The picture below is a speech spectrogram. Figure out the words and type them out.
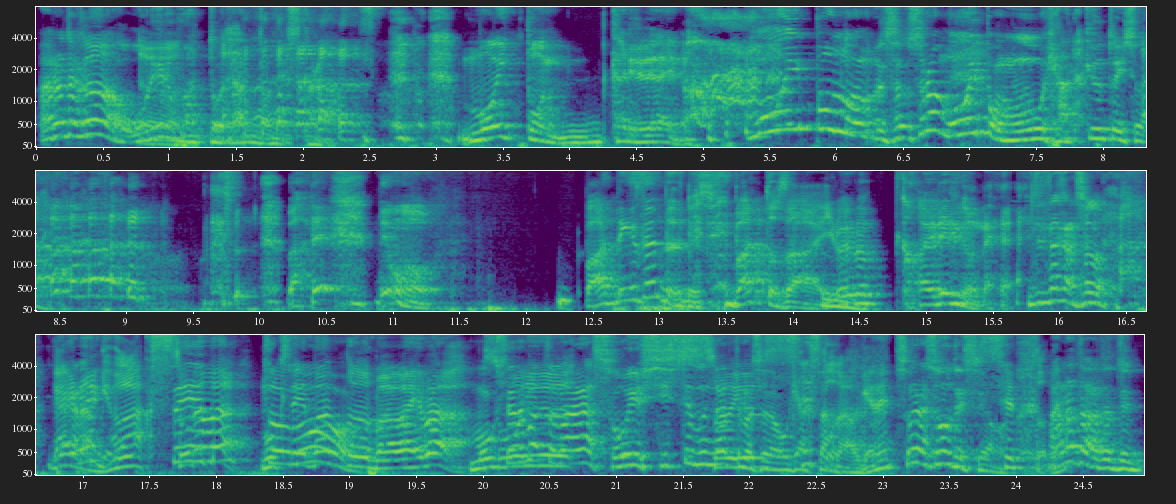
あなたが折れるバットを選んだんですから。もう一本借りれないの？もう一本の、そそれはもう一本もう100球と一緒だ。あれ？でも、バッティングセンターで別に バットさ、いろいろ変えれるよね。でだからその、変えれるけど、木製バットの木製バットの場合は、木製のバットなそういうらそういうシステムになってますよね、お客さん。セットなわけねそれはそうですよ。セットねあなたはだって、もう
